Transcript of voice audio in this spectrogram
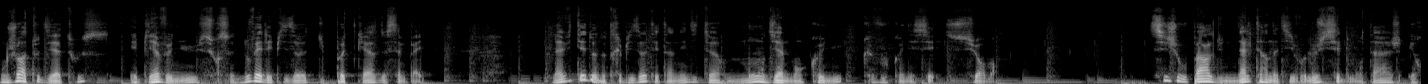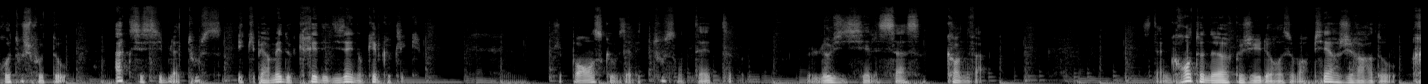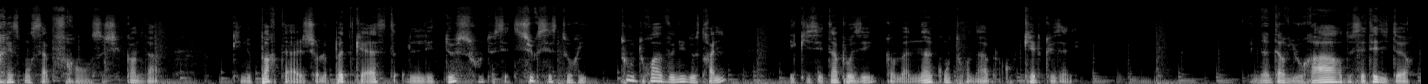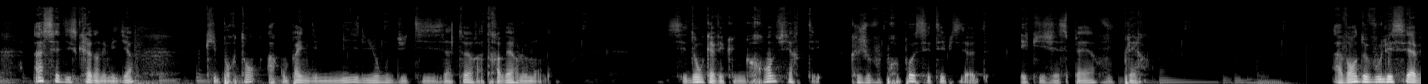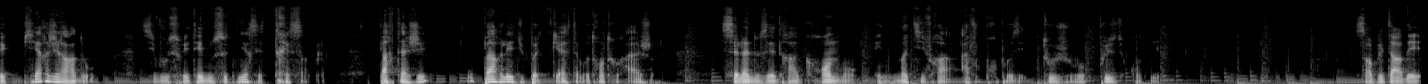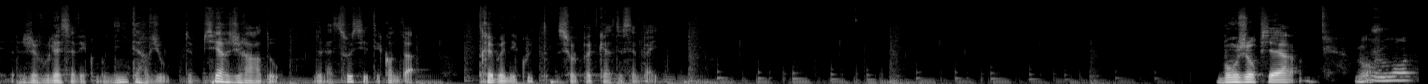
Bonjour à toutes et à tous et bienvenue sur ce nouvel épisode du podcast de Senpai. L'invité de notre épisode est un éditeur mondialement connu que vous connaissez sûrement. Si je vous parle d'une alternative au logiciel de montage et retouche photo accessible à tous et qui permet de créer des designs en quelques clics. Je pense que vous avez tous en tête le logiciel SaaS Canva. Un grand honneur que j'ai eu de recevoir Pierre Girardot, responsable France chez Canva, qui nous partage sur le podcast les dessous de cette success story tout droit venue d'Australie et qui s'est imposée comme un incontournable en quelques années. Une interview rare de cet éditeur, assez discret dans les médias, qui pourtant accompagne des millions d'utilisateurs à travers le monde. C'est donc avec une grande fierté que je vous propose cet épisode et qui j'espère vous plaira. Avant de vous laisser avec Pierre Girardot, si vous souhaitez nous soutenir, c'est très simple. Partagez ou parlez du podcast à votre entourage. Cela nous aidera grandement et nous motivera à vous proposer toujours plus de contenu. Sans plus tarder, je vous laisse avec mon interview de Pierre Girardot de la société Canva. Très bonne écoute sur le podcast de Senpai. Bonjour Pierre. Bonjour.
